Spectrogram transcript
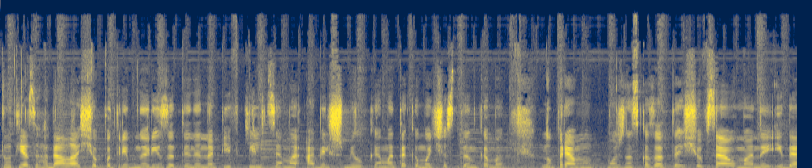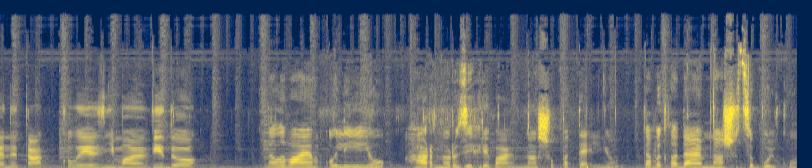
Тут я згадала, що потрібно різати не напівкільцями, а більш мілкими такими частинками. Ну, прям можна сказати, що все у мене йде не так, коли я знімаю відео. Наливаємо олію, гарно розігріваємо нашу пательню та викладаємо нашу цибульку.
